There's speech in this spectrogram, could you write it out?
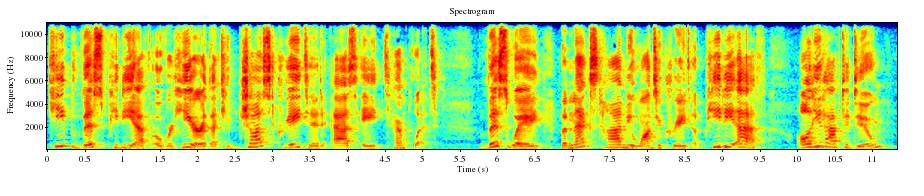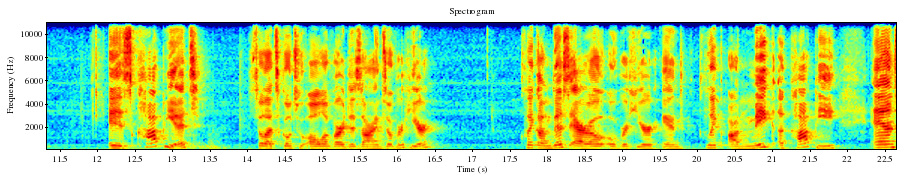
Keep this PDF over here that you just created as a template. This way, the next time you want to create a PDF, all you have to do is copy it. So let's go to all of our designs over here. Click on this arrow over here and click on make a copy and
